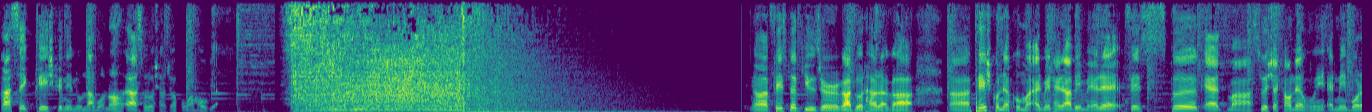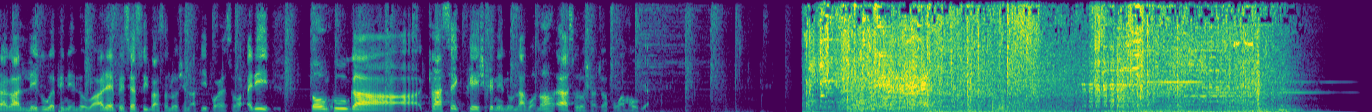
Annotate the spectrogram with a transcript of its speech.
classic page ဖြစ်နေလို့လားပေါ့နော်အဲ့ဒါဆိုတော့ကျွန်တော်ပုံမှာမဟုတ်ဗျအာ Facebook user ကပြောထားတာကအာ page ခုနှစ်ခုမှာ admin ထိုင်ထားပေမဲ့တဲ့ Facebook ad မှာ switch account နဲ့ဝင် admin border က၄ခုပဲဖြစ်နေလို့ပါတဲ့ business suite မှာဆိုလို့ရှိရင်အပြည့်ပေါ်တယ်ဆိုတော့အဲ့ဒီ၃ခုက classic page ဖြစ်နေလို့လားပေါ့နော်အဲ့ဒါဆိုတော့ကျွန်တော်ပုံမှာမဟုတ်ဗျ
